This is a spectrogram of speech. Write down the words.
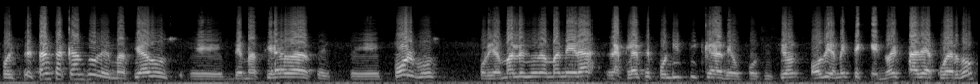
pues están sacando demasiados, eh, demasiadas este, polvos por llamarle de una manera, la clase política de oposición, obviamente que no está de acuerdo,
